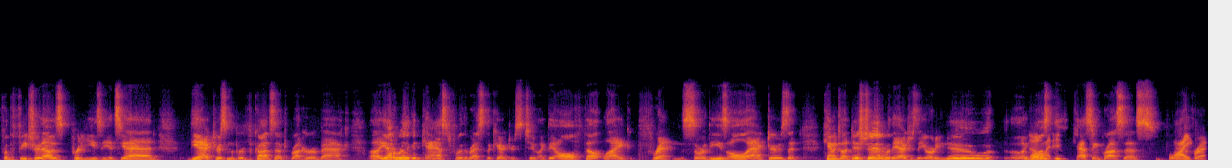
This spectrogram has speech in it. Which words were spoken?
for the feature that was pretty easy. It's you had the actress in the proof of concept brought her back. Uh, you had a really good cast for the rest of the characters too. Like they all felt like friends. So are these all actors that came into audition? Were the actors that you already knew? Like, No, what was the casting process for I- the friends?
